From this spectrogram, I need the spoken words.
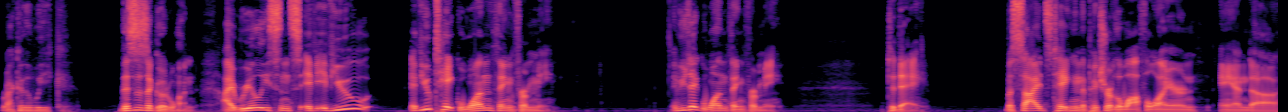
Rec of the Week. This is a good one. I really since if, if you if you take one thing from me, if you take one thing from me today, besides taking the picture of the waffle iron and uh,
